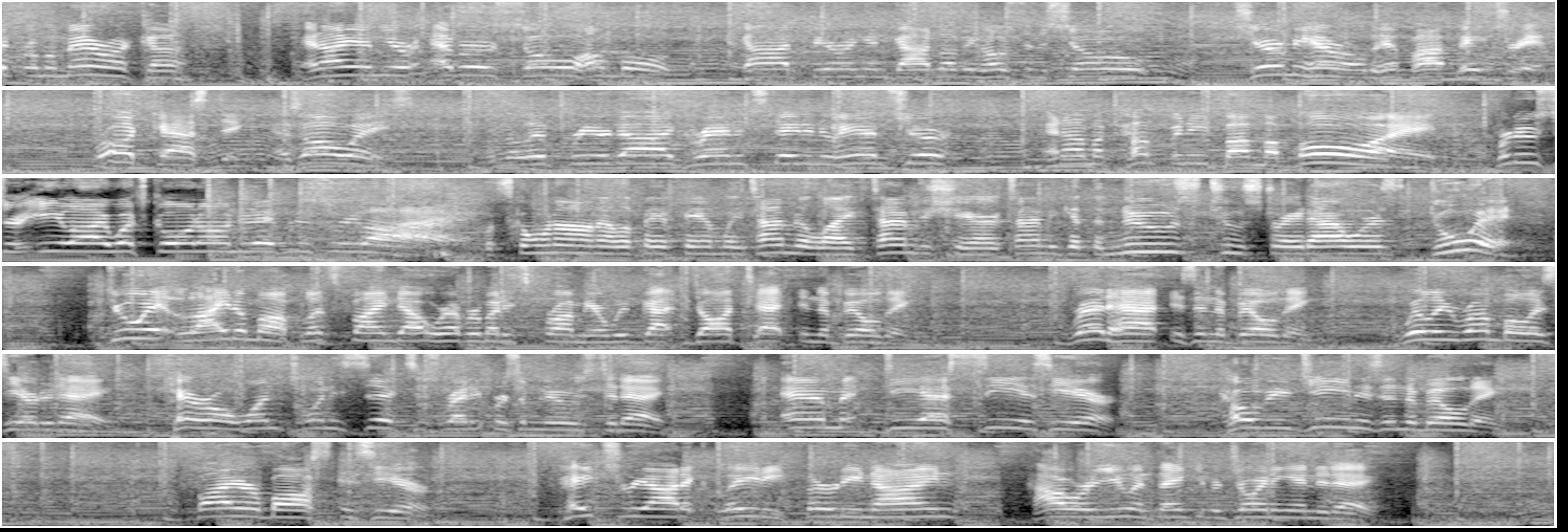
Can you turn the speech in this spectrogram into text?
Live from America, and I am your ever so humble, God fearing, and God loving host of the show, Jeremy Herrell, the Hip Hop Patriot. Broadcasting, as always, from the Live Free or Die Granite State of New Hampshire, and I'm accompanied by my boy, producer Eli. What's going on today, producer Eli? What's going on, LFA family? Time to like, time to share, time to get the news. Two straight hours. Do it. Do it, light them up. Let's find out where everybody's from here. We've got Dautet in the building. Red Hat is in the building. Willie Rumble is here today. Carol 126 is ready for some news today. MDSC is here. Kobe Jean is in the building. Fireboss is here. Patriotic Lady 39, how are you? And thank you for joining in today.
